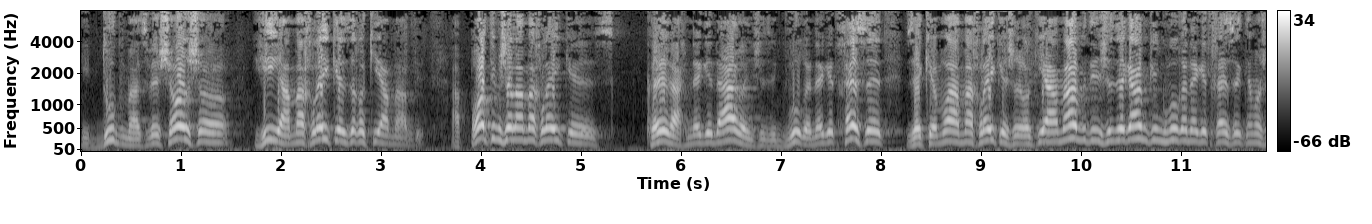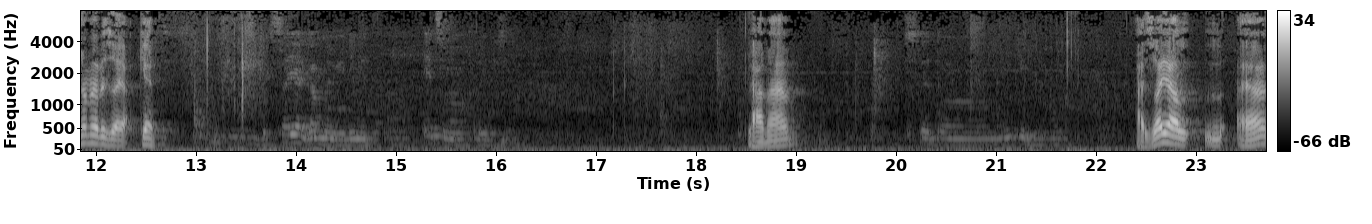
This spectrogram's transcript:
היא דוגמס ושושו, היא המחלקס זה רוקיע מבדיל. הפרוטים של המחלקס, קרח נגד ארון, שזה גבורה נגד חסד, זה כמו המחלקס של רוקיע מבדיל, שזה גם כן גבורה נגד חסד, כמו שאומר בזויר. כן. למה? אז היה, אה?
